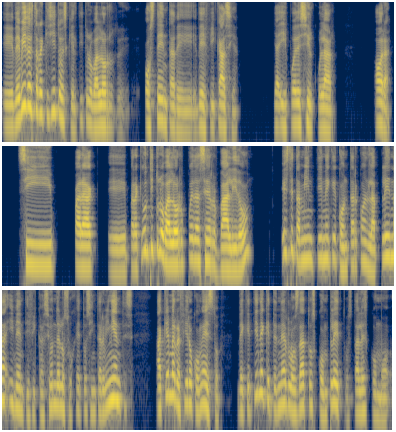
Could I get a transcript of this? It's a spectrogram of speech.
eh, debido a este requisito es que el título valor eh, ostenta de, eficacia y puede circular. Ahora, si para, eh, para que un título valor pueda ser válido, este también tiene que contar con la plena identificación de los sujetos intervinientes. ¿A qué me refiero con esto? De que tiene que tener los datos completos, tales como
